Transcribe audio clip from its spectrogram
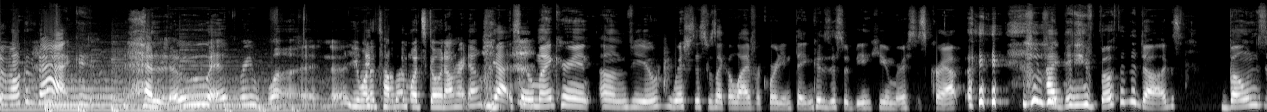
Welcome back. Hello, everyone. You want to tell them what's going on right now? Yeah, so my current um, view, wish this was like a live recording thing because this would be humorous as crap. I gave both of the dogs bones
